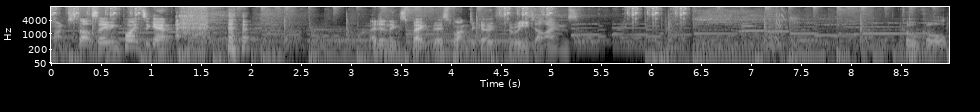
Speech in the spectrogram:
time to start saving points again. I didn't expect this one to go three times. Cool, cool.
